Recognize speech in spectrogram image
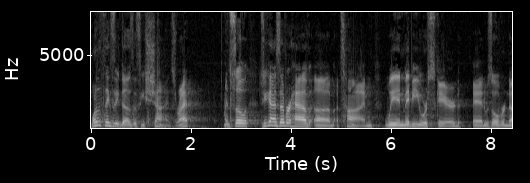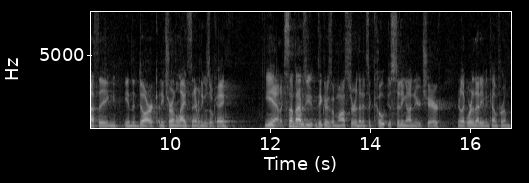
one of the things that he does is he shines, right? And so, do you guys ever have um, a time when maybe you were scared and it was over nothing in the dark and you turn on the lights and everything was okay? Yeah, like sometimes you think there's a monster and then it's a coat just sitting on your chair. You're like, where did that even come from?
